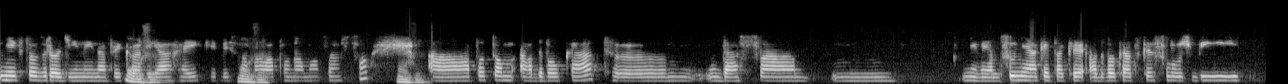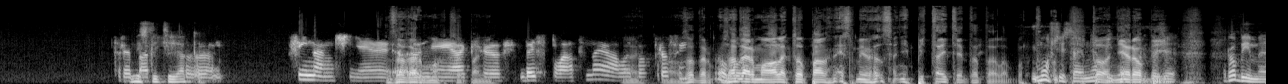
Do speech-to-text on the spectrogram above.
niekto z rodiny, napríklad Môže. ja, hej, keby som Môže. mala plnomocenstvo. Môže. A potom advokát, e, dá sa, mm, neviem, sú nejaké také advokátske služby, treba... Myslíte, aké? Finančne zadarmo, nejak pani. bezplatné, alebo Aj, prosím? No, zadarmo, zadarmo, ale to, pán Nesmír, sa nepýtajte toto, lebo Môžete sa im to nepýtať, nerobí. robíme,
